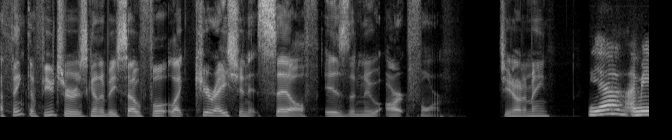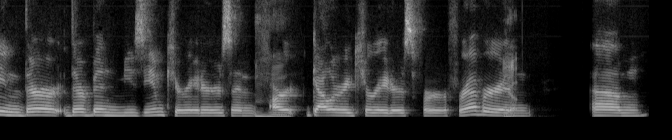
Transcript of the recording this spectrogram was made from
I think the future is going to be so full. Like curation itself is the new art form. Do you know what I mean? Yeah i mean there there have been museum curators and Mhm. art gallery curators for forever Yep. and um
